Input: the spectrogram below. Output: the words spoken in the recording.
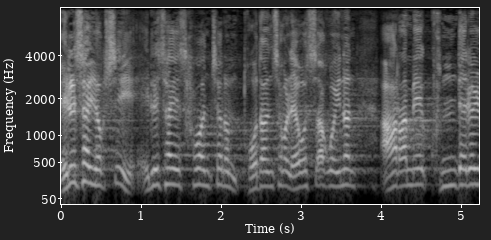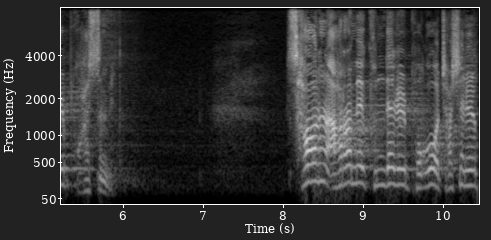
엘리사 역시 엘리사의 사원처럼 도단성을 에워싸고 있는 아람의 군대를 보았습니다. 사원은 아람의 군대를 보고 자신을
